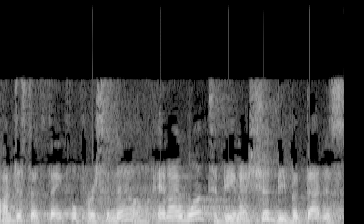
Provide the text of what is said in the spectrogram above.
I'm just a thankful person now. And I want to be, and I should be, but that is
